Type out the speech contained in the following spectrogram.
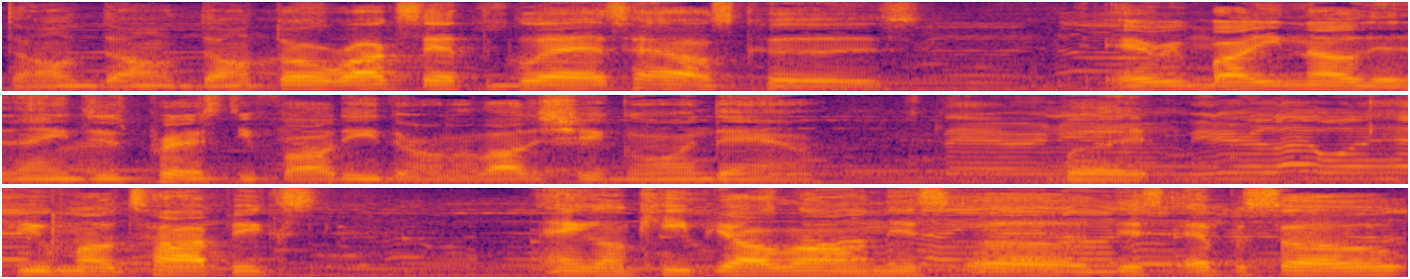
don't don't don't throw rocks at the glass house because everybody know that it ain't just Presti fault either on a lot of shit going down. But a few more topics Ain't gonna keep y'all on this uh this episode.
